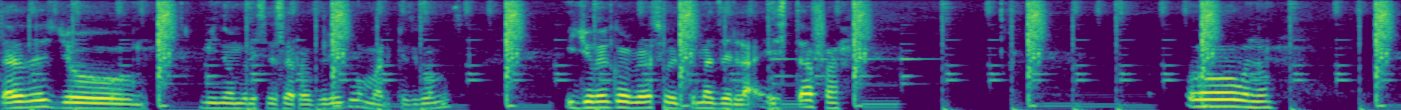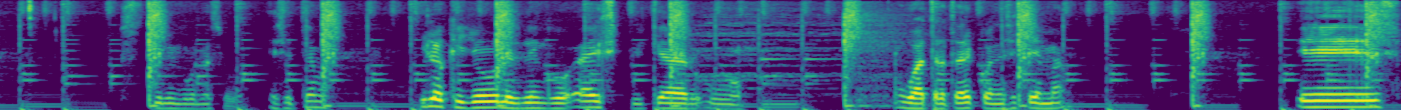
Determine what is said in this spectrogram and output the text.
tardes. Yo, mi nombre es César Rodrigo Márquez Gómez y yo vengo a hablar sobre el tema de la estafa. O bueno, pues, vengo a hablar sobre ese tema. Y lo que yo les vengo a explicar o, o a tratar con ese tema es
